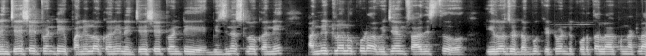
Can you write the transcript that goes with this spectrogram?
నేను చేసేటువంటి పనిలో కానీ నేను చేసేటువంటి బిజినెస్లో కానీ అన్నిట్లోనూ కూడా విజయం సాధిస్తూ ఈరోజు డబ్బుకి ఎటువంటి కొరత లేకున్నట్లు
